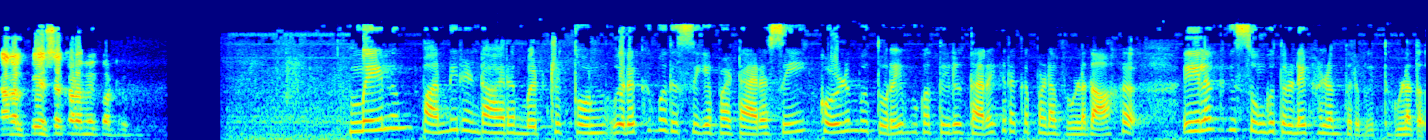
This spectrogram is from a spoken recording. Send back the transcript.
நாங்கள் பேச கடமைப்பட்டிருக்கோம். மேலும் பன்னிரண்டாயிரம் மெட்ரிக் டன் இறக்குமதி செய்யப்பட்ட அரிசி கொழும்பு துறைமுகத்தில் தரையிறக்கப்பட உள்ளதாக இலங்கை சுங்க தெரிவித்துள்ளது.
